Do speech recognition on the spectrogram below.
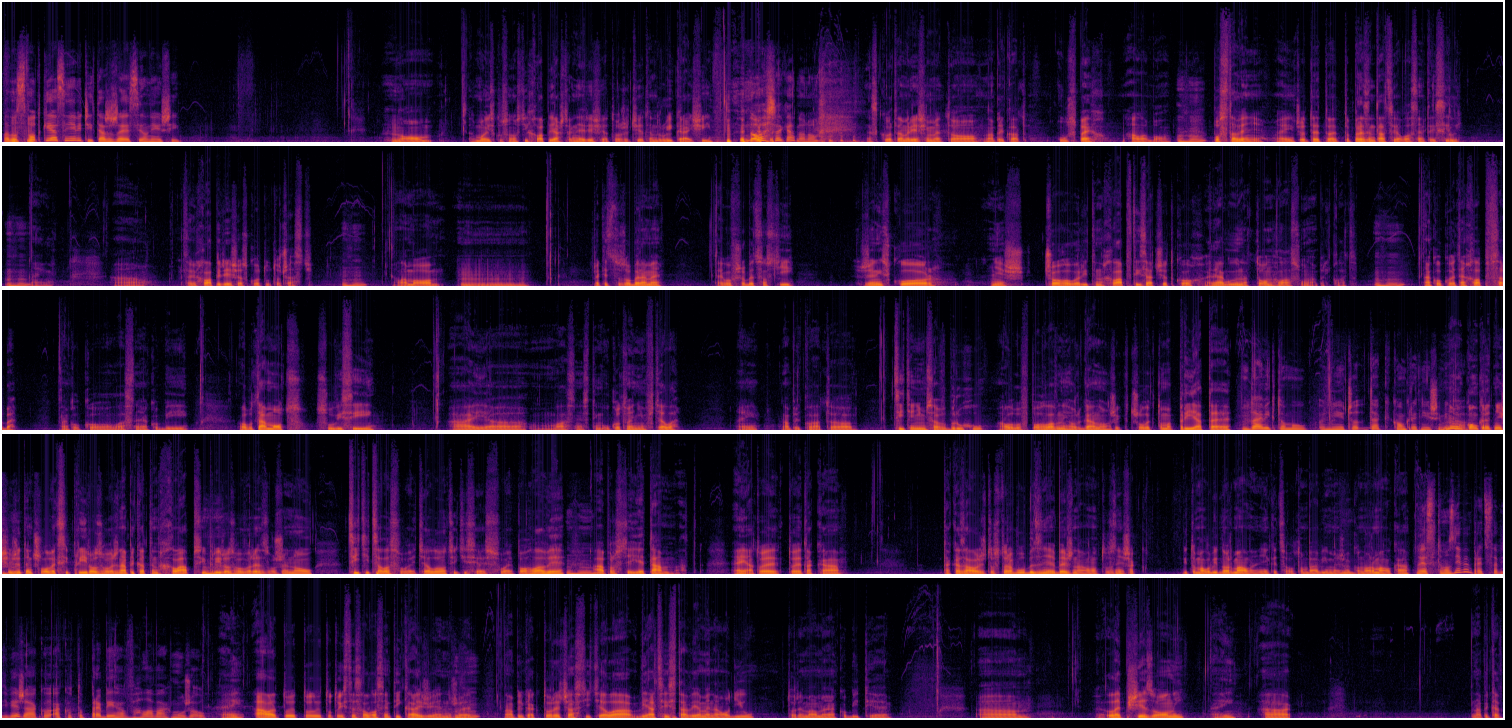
Lebo z fotky asi nevyčítaš, že je silnejší. No, z mojej skúsenosti chlapi až tak neriešia to, že či je ten druhý krajší. No však áno, no. Skôr tam riešime to napríklad úspech alebo uh-huh. postavenie, hej? čo to je to, prezentácia vlastne tej sily. Uh-huh. Hej? A, takže chlapi riešia skôr túto časť. Uh-huh. Lebo mm, keď si to zoberieme, tak vo všeobecnosti ženy skôr, než čo hovorí ten chlap v tých začiatkoch, reagujú na tón hlasu napríklad. Uh-huh. Nakoľko je ten chlap v sebe. Nakoľko vlastne akoby... Lebo tá moc súvisí aj uh, vlastne s tým ukotvením v tele. Hej. Napríklad uh, cítením sa v bruchu alebo v pohlavných orgánoch, že človek to má prijaté. No daj mi k tomu niečo tak konkrétnejšie. Mi no to... konkrétnejšie, uh-huh. že ten človek si pri rozhovore, napríklad ten chlap si uh-huh. pri rozhovore so ženou cíti celé svoje telo, cíti si aj svoje pohlavie uh-huh. a proste je tam. Hej, a to je, to je taká, taká záležitosť, ktorá vôbec nie je bežná. Ono to znie však by to malo byť normálne, nie? keď sa o tom bavíme, že mm. ako normálka. No ja si to moc neviem predstaviť, vieš, ako, ako to prebieha v hlavách mužov. Hej, ale to, to, toto isté sa vlastne týka aj žien, že mm-hmm. napríklad ktoré časti tela viacej staviame na odiv, ktoré máme akoby tie um, lepšie zóny, Hej? A napríklad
